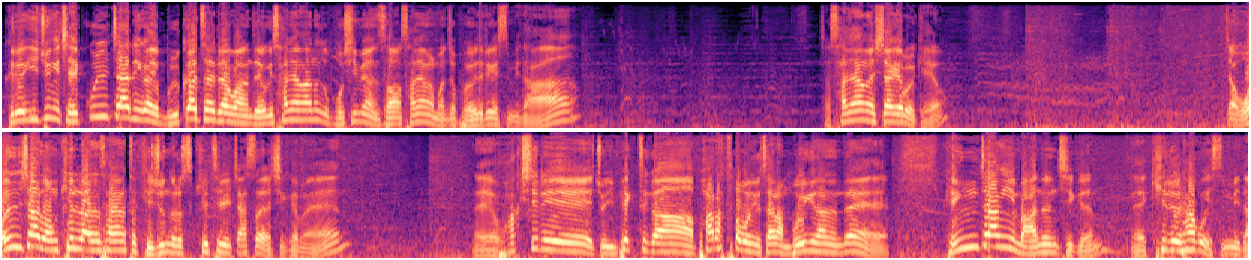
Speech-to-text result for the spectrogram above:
그리고 이 중에 제일 꿀자리가 이 물가자리라고 하는데 여기 사냥하는 거 보시면서 사냥을 먼저 보여드리겠습니다 자 사냥을 시작해 볼게요. 자 원샷 원킬라는 사냥터 기준으로 스킬트를 짰어요 지금은. 네 확실히 좀 임팩트가 파랗다 보니까 잘 안 보이긴 하는데 굉장히 많은 지금 네, 킬을 하고 있습니다.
